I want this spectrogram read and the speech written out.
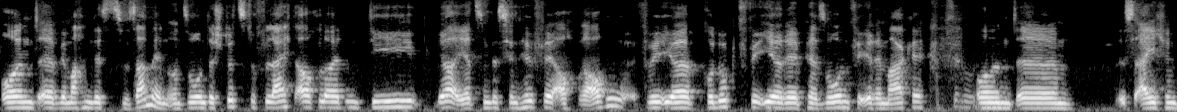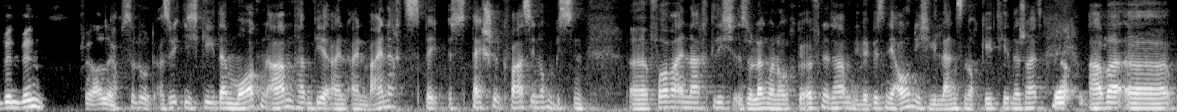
und äh, wir machen das zusammen. Und so unterstützt du vielleicht auch Leuten, die ja jetzt ein bisschen Hilfe auch brauchen für ihr Produkt, für ihre Person, für ihre Marke. Absolut. Und ähm, ist eigentlich ein Win-Win für alle. Absolut. Also ich gehe dann morgen Abend, haben wir ein, ein Weihnachtsspecial quasi noch ein bisschen äh, vorweihnachtlich, solange wir noch geöffnet haben. Wir wissen ja auch nicht, wie lange es noch geht hier in der Schweiz. Ja. Aber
